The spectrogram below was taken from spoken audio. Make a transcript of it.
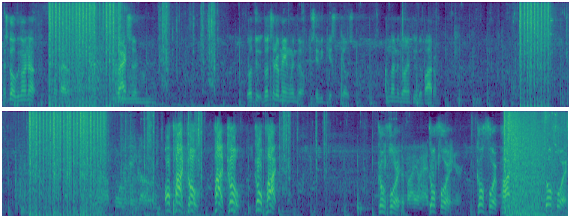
Let's go. We're going up. Come on, Tyler. Go actually. Go to go to the main window. See if you can get some kills. I'm gonna go in through the bottom. One op four remaining. Oh, pot, go! Pot, go! Go, pot! Go for it. Go for it. Go for it, pot. Go for it.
